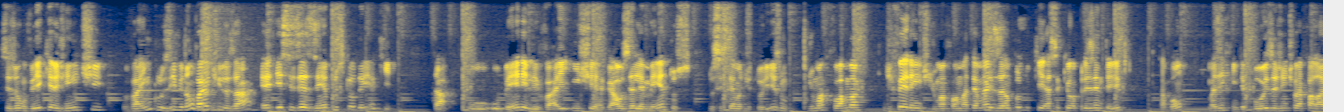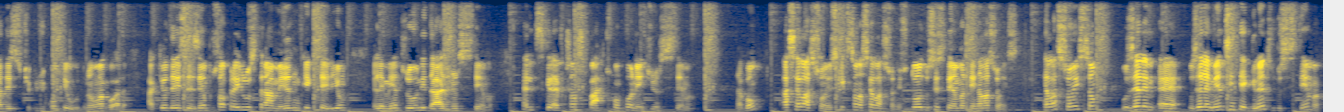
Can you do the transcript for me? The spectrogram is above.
vocês vão ver que a gente vai, inclusive, não vai utilizar é, esses exemplos que eu dei aqui. Tá? O, o ele vai enxergar os elementos do sistema de turismo de uma forma diferente, de uma forma até mais ampla do que essa que eu apresentei aqui, tá bom? Mas enfim, depois a gente vai falar desse tipo de conteúdo, não agora. Aqui eu dei esse exemplo só para ilustrar mesmo o que, que seriam elementos ou unidades de um sistema. Ele descreve que são as partes componentes de um sistema. Tá bom? As relações, o que são as relações? Todo sistema tem relações. Relações são os, ele é, os elementos integrantes do sistema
